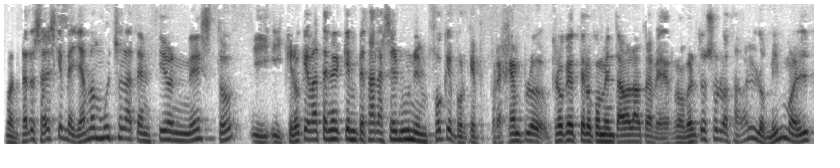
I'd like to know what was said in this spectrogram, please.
Gonzalo, sabes que me llama mucho la atención esto y, creo que va a tener que empezar a ser un enfoque, porque, por ejemplo, creo que te lo comentaba la otra vez, Roberto Solozábal lo mismo, él,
